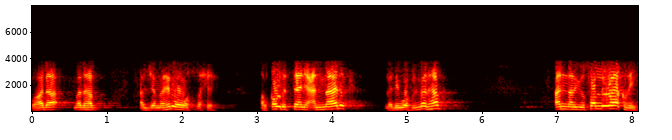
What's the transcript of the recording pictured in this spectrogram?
وهذا مذهب الجماهير وهو الصحيح. القول الثاني عن مالك الذي هو في المذهب أنه يصلي ويقضي.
